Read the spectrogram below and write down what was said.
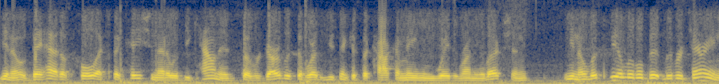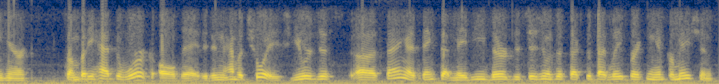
you know, they had a full expectation that it would be counted. So regardless of whether you think it's a cockamamie way to run the election, you know, let's be a little bit libertarian here. Somebody had to work all day. They didn't have a choice. You were just uh, saying, I think, that maybe their decision was affected by late breaking information.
